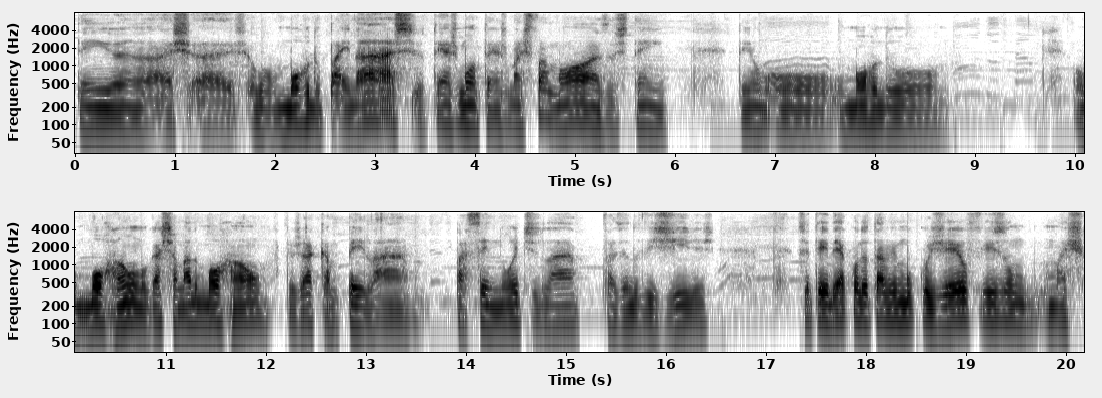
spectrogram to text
tem uh, as, as, o Morro do Pai Inácio, tem as montanhas mais famosas, tem, tem o, o, o Morro do o Morrão, um lugar chamado Morrão, que eu já acampei lá, passei noites lá fazendo vigílias. você tem ideia, quando eu estava em Mucugê, eu fiz um, umas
